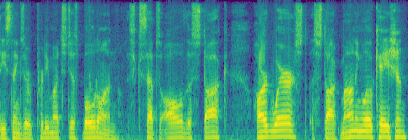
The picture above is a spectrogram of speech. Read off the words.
These things are pretty much just bolt on. Accepts all the stock hardware, st- stock mounting location.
